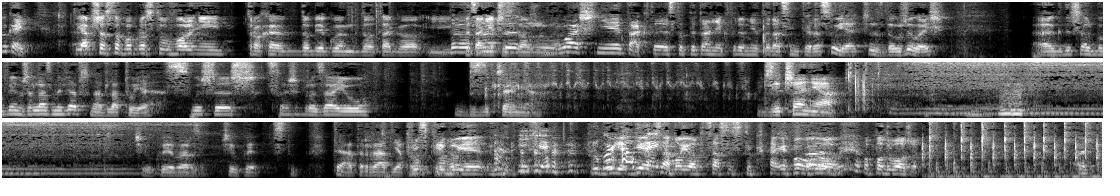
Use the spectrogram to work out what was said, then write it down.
Okej. To ja przez to po prostu wolniej trochę dobiegłem do tego i To pytanie, znaczy, czy zdążyłem. Właśnie tak, to jest to pytanie, które mnie teraz interesuje. Czy zdążyłeś? E, Gdyż albowiem żelazny wiatr nadlatuje. Słyszysz coś w rodzaju bzyczenia. Bzyczenia. Dziękuję bardzo. Dziękuję. Teatr Radia Polskiego. próbuję się. próbuję biec, a moje obcasy stukają o, o podłoże.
